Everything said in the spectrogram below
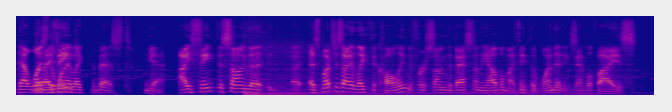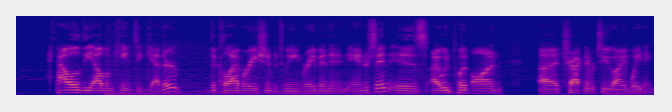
That was But the I one I liked the best. Yeah, I think the song that, uh, as much as I like the calling, the first song the best on the album, I think the one that exemplifies how the album came together, the collaboration between Rabin and Anderson, is I would put on uh, track number two, "I Am Waiting,"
